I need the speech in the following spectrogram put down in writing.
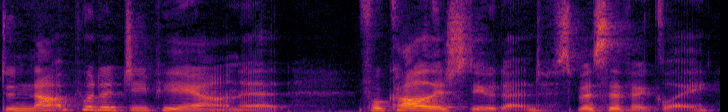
do not put a GPA on it for college student specifically,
